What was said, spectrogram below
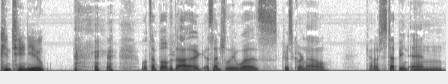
continue. well, Temple of the Dog essentially was Chris Cornell kind of stepping in,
